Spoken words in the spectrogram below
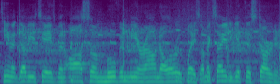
Team at WTA has been awesome, moving me around all over the place. I'm excited to get this started.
